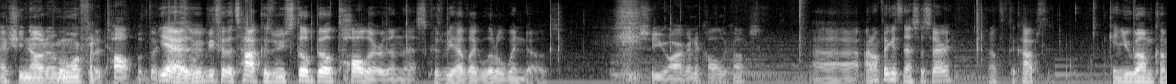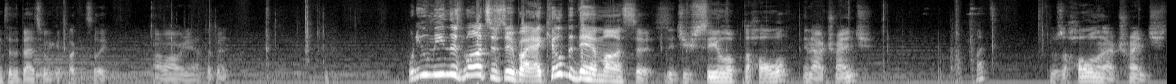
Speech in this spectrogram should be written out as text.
Actually, no, they're more for the top of the Yeah, it would be for the top because we still built taller than this because we have like little windows. So you are gonna call the cops? Uh, I don't think it's necessary. I don't think the cops. Can you um come to the bed so we can fucking sleep? I'm already at the bed. What do you mean there's monsters nearby? I killed the damn monsters. Did you seal up the hole in our trench? What? There was a hole in our trench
